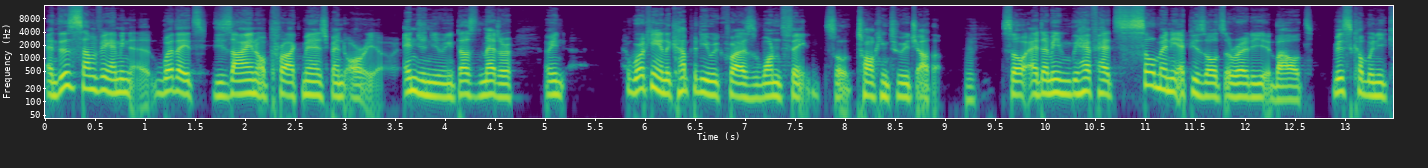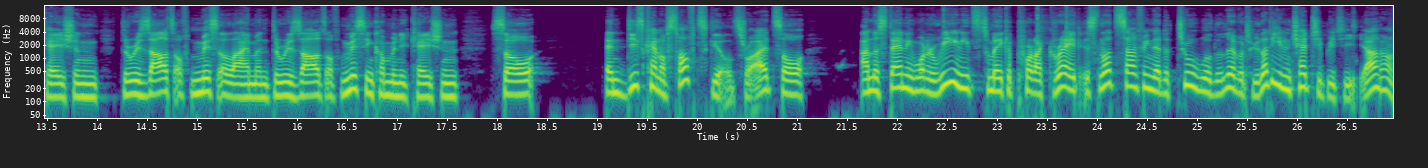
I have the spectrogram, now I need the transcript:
And this is something. I mean, uh, whether it's design or product management or uh, engineering, it doesn't matter. I mean, working in a company requires one thing: so talking to each other. So, and I mean, we have had so many episodes already about miscommunication, the results of misalignment, the results of missing communication. So, and these kind of soft skills, right? So, understanding what it really needs to make a product great is not something that a tool will deliver to you, not even ChatGPT. Yeah.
